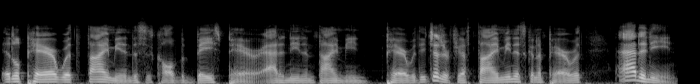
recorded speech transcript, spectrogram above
it'll pair with thymine. And this is called the base pair. Adenine and thymine pair with each other. If you have thymine, it's going to pair with adenine.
